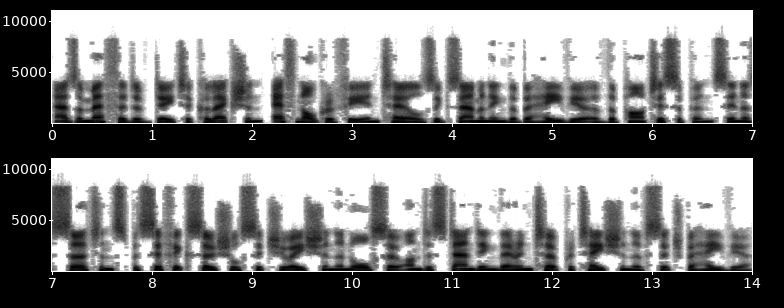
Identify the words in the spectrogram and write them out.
As a method of data collection, ethnography entails examining the behavior of the participants in a certain specific social situation and also understanding their interpretation of such behavior.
